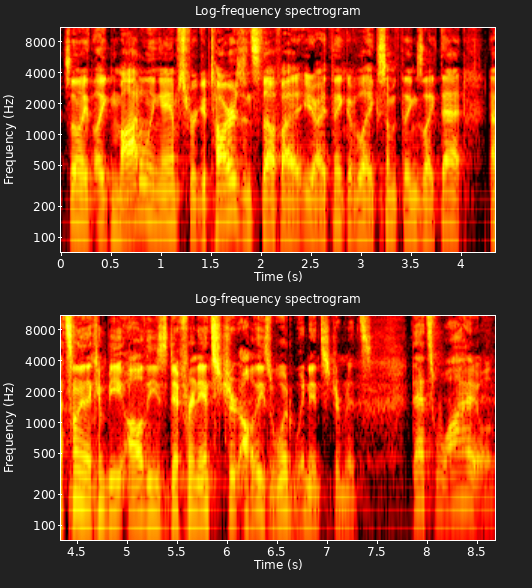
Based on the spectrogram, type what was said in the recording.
so like like modeling amps for guitars and stuff. I you know I think of like some things like that. That's something that can be all these different instru- all these woodwind instruments. That's wild.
